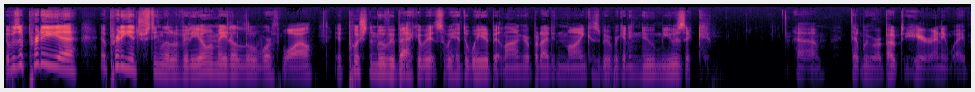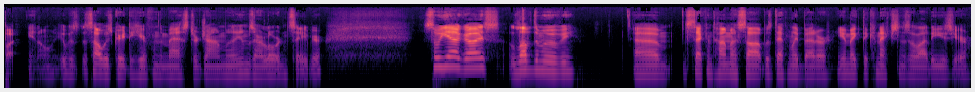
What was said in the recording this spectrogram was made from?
it was a pretty uh, a pretty interesting little video and made it a little worthwhile. It pushed the movie back a bit, so we had to wait a bit longer, but I didn't mind because we were getting new music um, that we were about to hear anyway. But you know, it was it's always great to hear from the master John Williams, our Lord and Savior. So yeah, guys, love the movie. Um, the second time I saw it was definitely better. You make the connections a lot easier.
